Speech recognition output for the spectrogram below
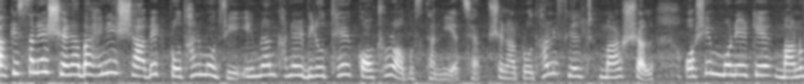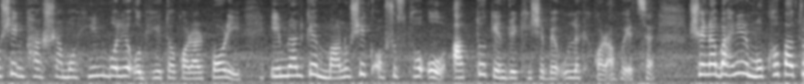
পাকিস্তানের সেনাবাহিনীর সাবেক প্রধানমন্ত্রী ইমরান খানের বিরুদ্ধে কঠোর অবস্থান নিয়েছে। সেনা প্রধান ফিল্ড মার্শাল অসীম মনিরকে মানসিক ভারসাম্যহীন বলে অভিহিত করার পরই ইমরানকে মানসিক অসুস্থ ও আত্মকেন্দ্রিক হিসেবে উল্লেখ করা হয়েছে। সেনাবাহিনীর মুখপাত্র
